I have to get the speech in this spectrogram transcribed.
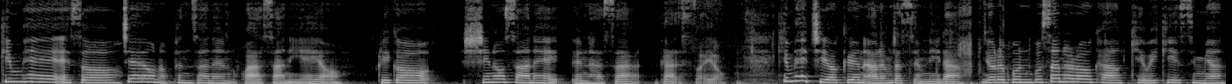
김해에서 제일 높은 산은 화산이에요. 그리고 신호산에 은하사가 있어요. 김해 지역은 아름답습니다. 여러분 부산으로 갈 계획이 있으면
